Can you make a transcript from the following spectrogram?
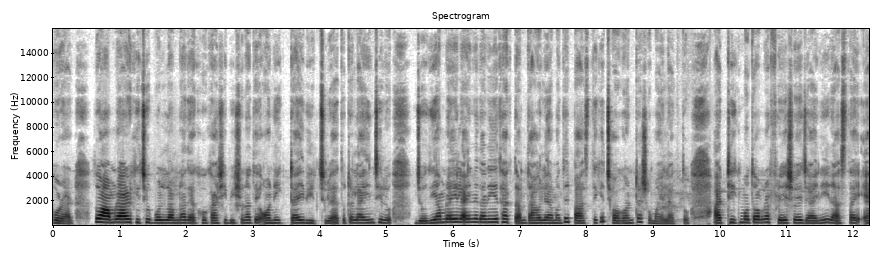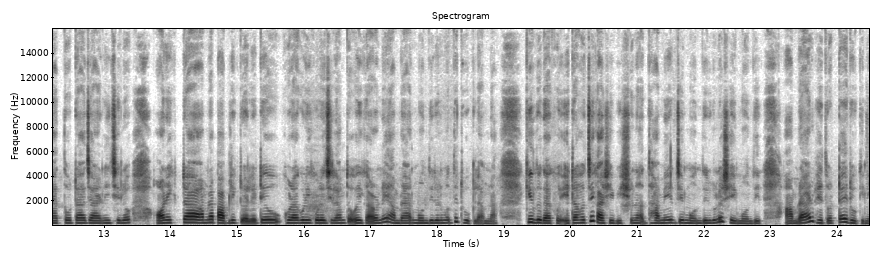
ঘোরার। তো আমরা আর কিছু বললাম না দেখো কাশী বিশ্বনাথে অনেকটাই ভিড় ছিল এতটা লাইন ছিল যদি আমরা এই লাইনে দাঁড়িয়ে থাকতাম তাহলে আমাদের পাঁচ থেকে ছ ঘণ্টা সময় লাগতো। আর ঠিক মতো আমরা ফ্রেশ হয়ে যাইনি রাস্তায় এতটা জার্নি ছিল অনেকটা আমরা পাবলিক টয়লেটেও ঘোরাঘুরি করেছিলাম, তো ওই কারণে আমরা আর মন্দিরের মধ্যে ঢুকলাম না। কিন্তু দেখো, এটা হচ্ছে কাশী বিশ্বনাথ ধামের যে মন্দিরগুলো, সেই মন্দির। আমরা আর ভেতরটায় ঢুকিনি।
